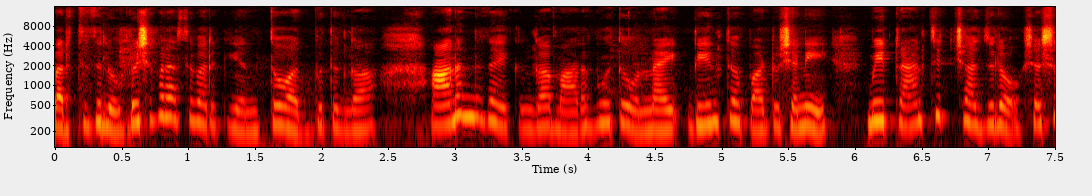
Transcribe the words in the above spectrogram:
పరిస్థితులు వృషభ రాశి వారికి ఎంతో అద్భుతంగా ఆనందదాయకంగా మారబోతూ ఉన్నాయి. దీంతో పాటు శని మీ ట్రాన్సిట్ ఛార్జ్లో శశ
